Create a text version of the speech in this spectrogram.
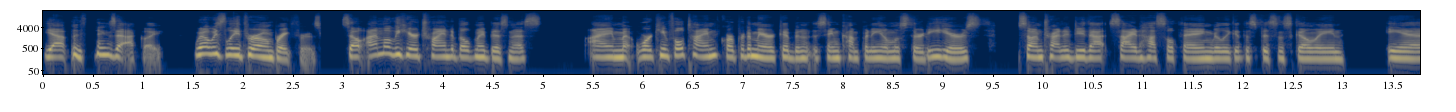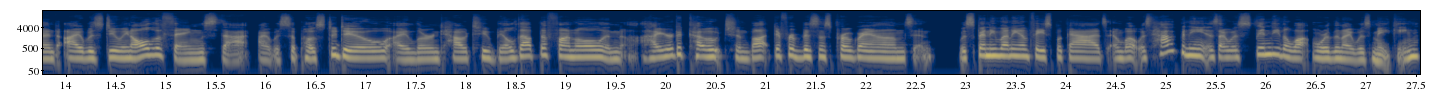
Yep, exactly. We always lead through our own breakthroughs. So I'm over here trying to build my business. I'm working full time, corporate America, been at the same company almost 30 years. So I'm trying to do that side hustle thing, really get this business going. And I was doing all the things that I was supposed to do. I learned how to build out the funnel and hired a coach and bought different business programs and was spending money on Facebook ads. And what was happening is I was spending a lot more than I was making.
